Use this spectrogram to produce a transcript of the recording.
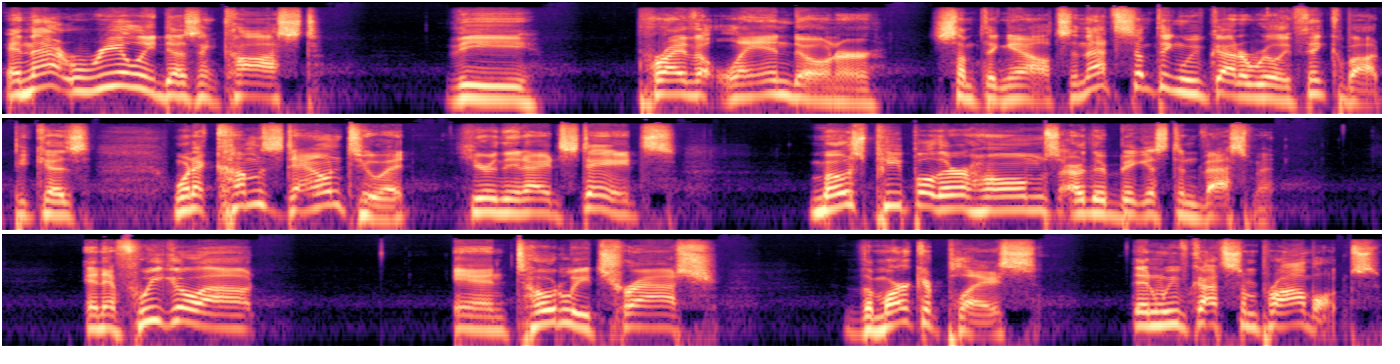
And that really doesn't cost the private landowner something else. And that's something we've got to really think about because when it comes down to it here in the United States, most people, their homes are their biggest investment. And if we go out and totally trash the marketplace, then we've got some problems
